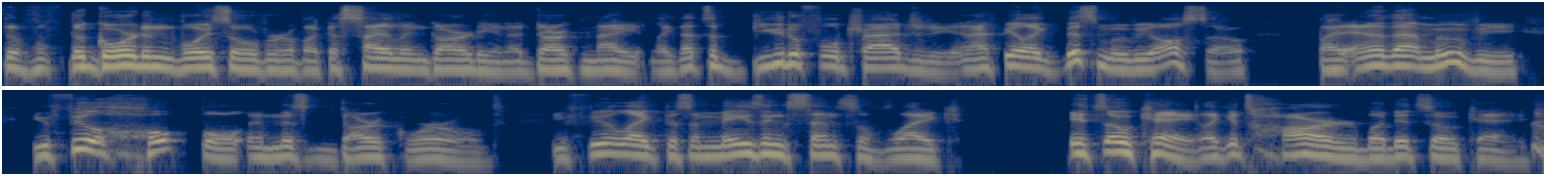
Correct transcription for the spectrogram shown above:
the, the gordon voiceover of like a silent guardian a dark knight. Like that's a beautiful tragedy. And i feel like this movie also by the end of that movie you feel hopeful in this dark world. You feel like this amazing sense of like it's okay. Like it's hard, but it's okay.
